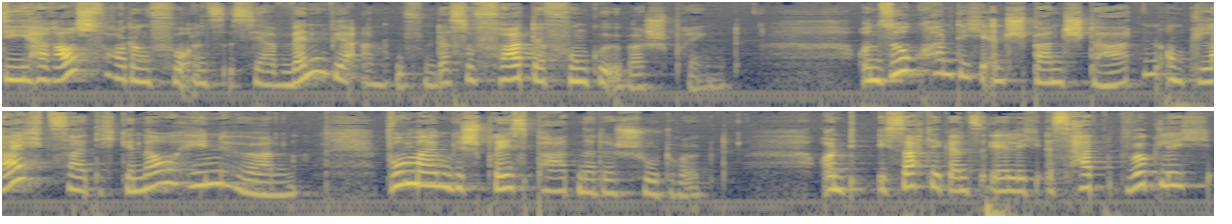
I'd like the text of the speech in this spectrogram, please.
die Herausforderung für uns ist ja, wenn wir anrufen, dass sofort der Funke überspringt. Und so konnte ich entspannt starten und gleichzeitig genau hinhören, wo meinem Gesprächspartner der Schuh drückt. Und ich sage dir ganz ehrlich, es hat wirklich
